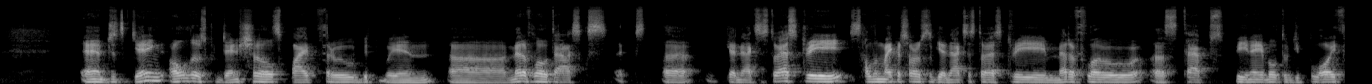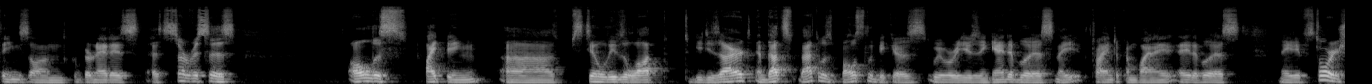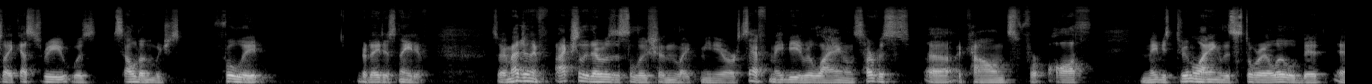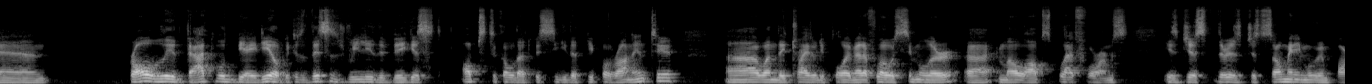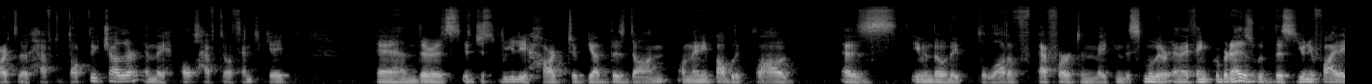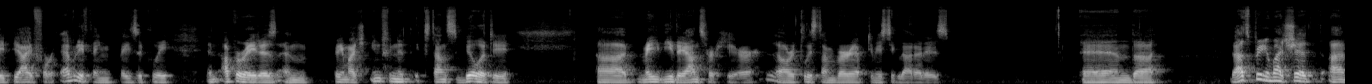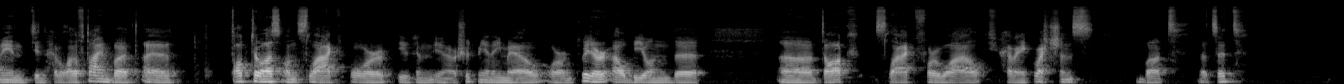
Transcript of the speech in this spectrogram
And just getting all those credentials piped through between uh, Metaflow tasks, uh, getting access to S3, Seldon microservices getting access to S3, Metaflow uh, steps, being able to deploy things on Kubernetes as services. All this piping uh, still leaves a lot to be desired, and that's that was mostly because we were using AWS, trying to combine AWS native storage like S3 was Seldon, which is fully Kubernetes native. So imagine if actually there was a solution like Minio or Ceph, maybe relying on service uh, accounts for auth, maybe streamlining the story a little bit, and probably that would be ideal because this is really the biggest obstacle that we see that people run into uh, when they try to deploy Metaflow similar uh, ML ops platforms is just there's just so many moving parts that have to talk to each other and they all have to authenticate. And there's it's just really hard to get this done on any public cloud as even though they put a lot of effort in making this smoother. And I think Kubernetes with this unified API for everything basically and operators and pretty much infinite extensibility uh, may be the answer here, or at least I'm very optimistic that it is. And uh, that's pretty much it. I mean, didn't have a lot of time, but uh, talk to us on Slack, or you can you know shoot me an email or on Twitter. I'll be on the uh, DoK Slack for a while if you have any questions. But that's it.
